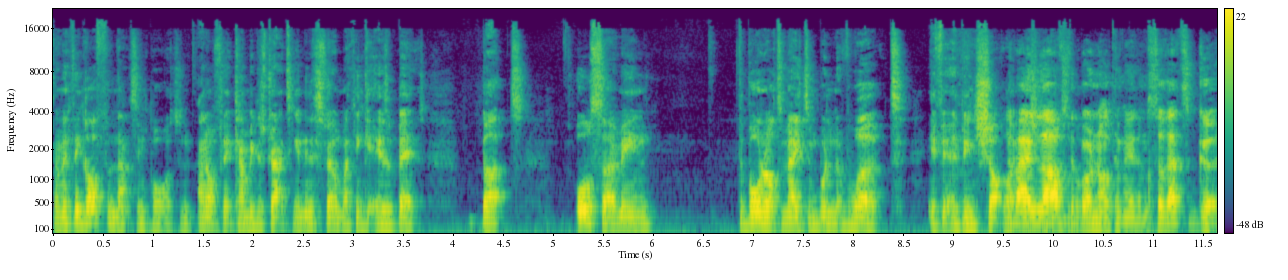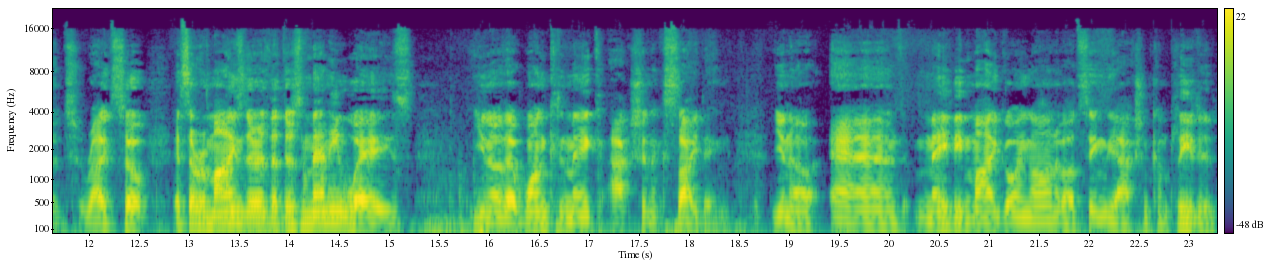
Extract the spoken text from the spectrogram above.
And I think often that's important, and often it can be distracting. And in this film, I think it is a bit. But also, I mean, the Bourne Ultimatum wouldn't have worked if it had been shot like. This. But I love Impossible. the Bourne Ultimatum, so that's good, right? So it's a reminder that there's many ways, you know, that one can make action exciting, you know, and maybe my going on about seeing the action completed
